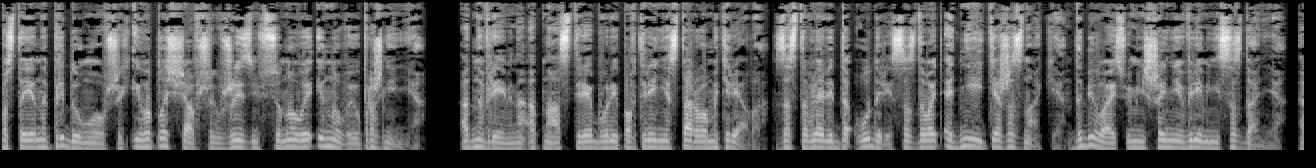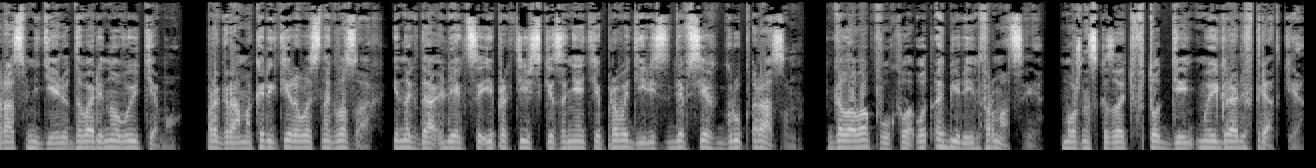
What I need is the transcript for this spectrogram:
постоянно придумывавших и воплощавших в жизнь все новые и новые упражнения. Одновременно от нас требовали повторения старого материала, заставляли до удари создавать одни и те же знаки, добиваясь уменьшения времени создания. Раз в неделю давали новую тему. Программа корректировалась на глазах. Иногда лекции и практические занятия проводились для всех групп разом. Голова пухла от обилия информации. Можно сказать, в тот день мы играли в прятки.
